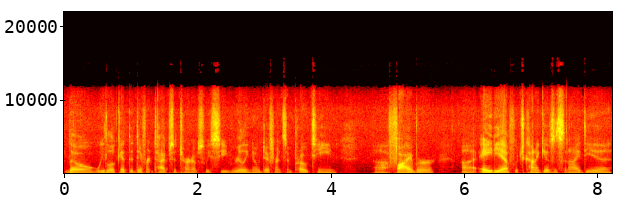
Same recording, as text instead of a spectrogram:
though we look at the different types of turnips. We see really no difference in protein uh, fiber uh, ADF which kind of gives us an idea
